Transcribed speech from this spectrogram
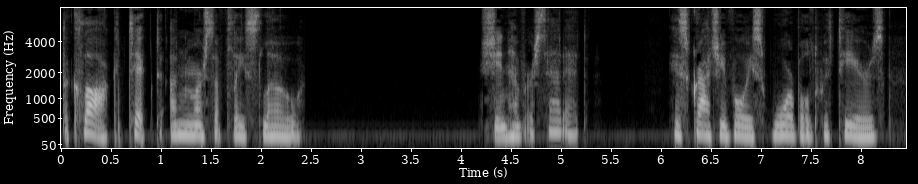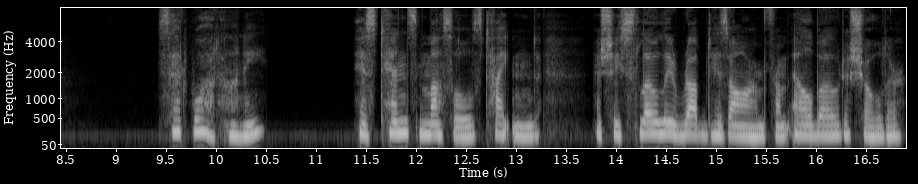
The clock ticked unmercifully slow. She never said it. His scratchy voice warbled with tears. Said what, honey? His tense muscles tightened as she slowly rubbed his arm from elbow to shoulder.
